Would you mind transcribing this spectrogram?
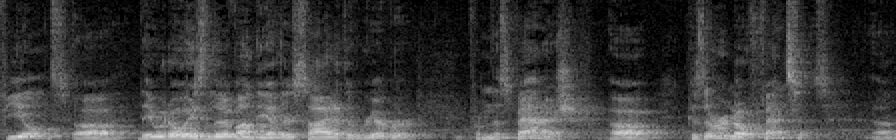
fields. Uh, they would always live on the other side of the river from the Spanish because uh, there were no fences. Uh,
